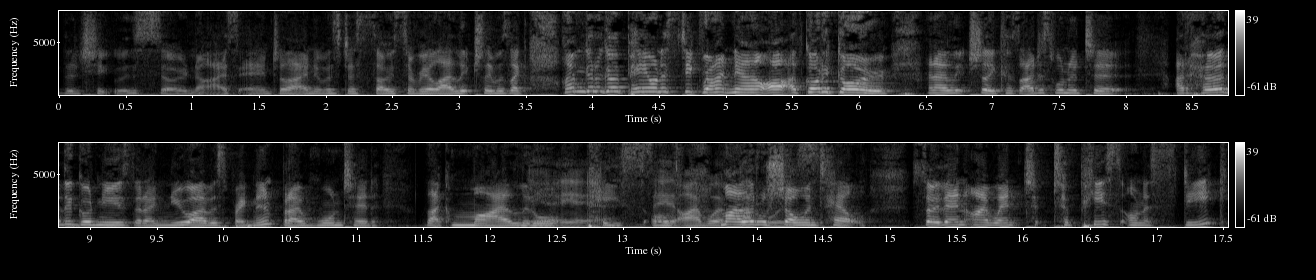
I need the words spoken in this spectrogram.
the chick was so nice, Angela, and it was just so surreal. I literally was like, I'm going to go pee on a stick right now. Oh, I've got to go. And I literally, because I just wanted to, I'd heard the good news that I knew I was pregnant, but I wanted like my little Yeah, yeah, piece See, of my little show and tell. So then I went to, to piss on a stick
